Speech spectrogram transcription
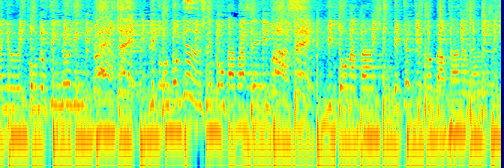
mitrailleuses pour nos liberté, Les troncs les combats passés. passer. Ils tournent la page et quelqu'un repartent à la nage.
